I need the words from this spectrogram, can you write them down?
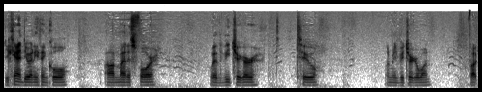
You can't do anything cool on minus 4 with V-Trigger 2. I mean V-Trigger 1. Fuck.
